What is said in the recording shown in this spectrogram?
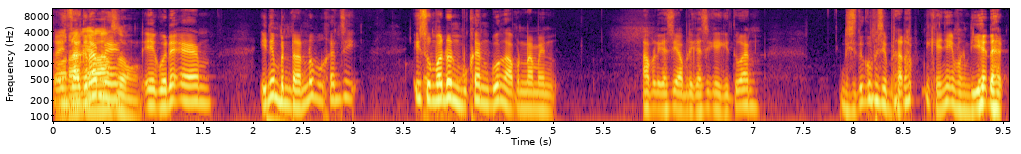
ke Orangnya Instagramnya. langsung. iya gue DM ini beneran lu bukan sih? Ih sumpah don bukan. Gue nggak pernah main aplikasi-aplikasi kayak gituan. Di situ gue masih berharap nih kayaknya emang dia dah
